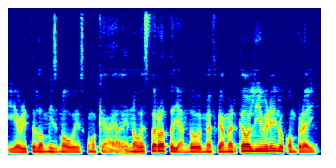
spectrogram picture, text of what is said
Y ahorita es lo mismo, güey, es como que, ay, güey, no voy a estar batallando, güey. Me fui a Mercado Libre y lo compré ahí.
